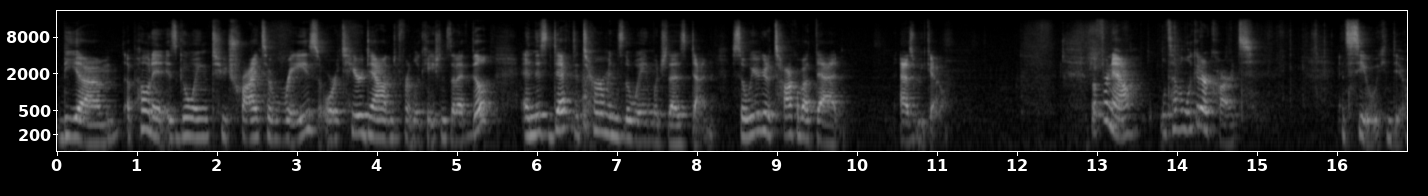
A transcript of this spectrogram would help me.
the um, opponent is going to try to raze or tear down different locations that I've built, and this deck determines the way in which that is done. So we are going to talk about that as we go. But for now, let's have a look at our cards and see what we can do.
